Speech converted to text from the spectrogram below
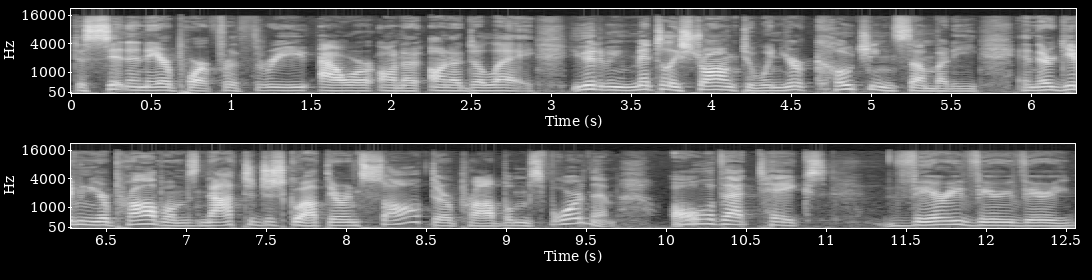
to sit in an airport for three hour on a on a delay. You got to be mentally strong to when you're coaching somebody and they're giving your problems, not to just go out there and solve their problems for them. All of that takes very, very, very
